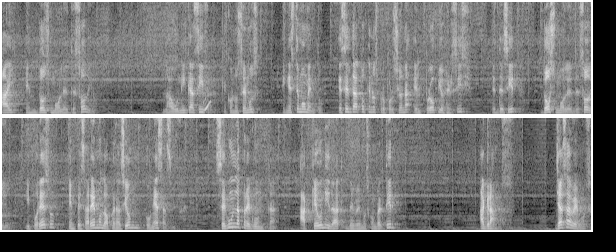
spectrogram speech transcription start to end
hay en 2 moles de sodio? La única cifra que conocemos en este momento es el dato que nos proporciona el propio ejercicio, es decir, 2 moles de sodio, y por eso empezaremos la operación con esa cifra. Según la pregunta, ¿a qué unidad debemos convertir? A gramos. Ya sabemos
